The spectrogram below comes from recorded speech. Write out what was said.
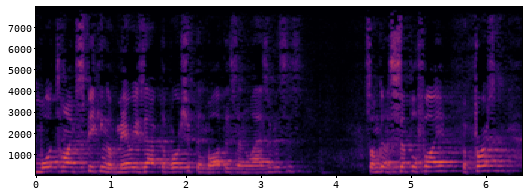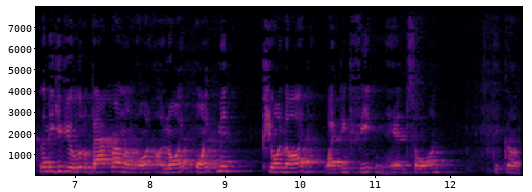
more time speaking of Mary's act of worship than Martha's and Lazarus's. So I'm going to simplify it. But first, let me give you a little background on, on ointment, pure nard, wiping feet and hair and so on. I think um,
